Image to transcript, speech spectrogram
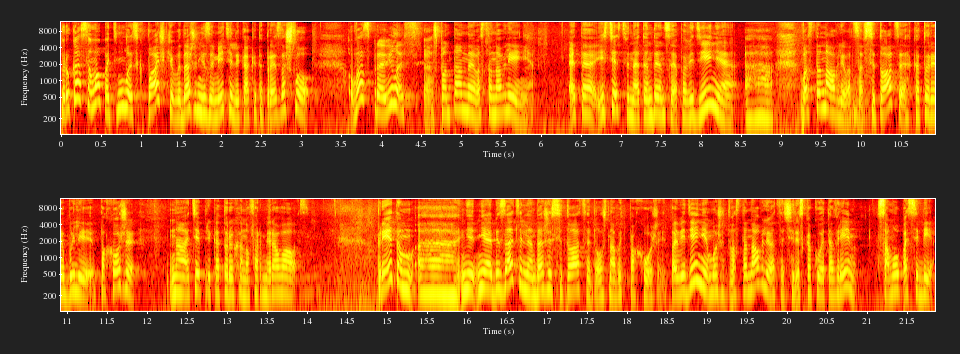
Рука сама потянулась к пачке, вы даже не заметили, как это произошло. У вас проявилось э, спонтанное восстановление. Это естественная тенденция поведения э, восстанавливаться в ситуациях, которые были похожи на те, при которых оно формировалось. При этом э, не, не обязательно даже ситуация должна быть похожей. Поведение может восстанавливаться через какое-то время само по себе.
